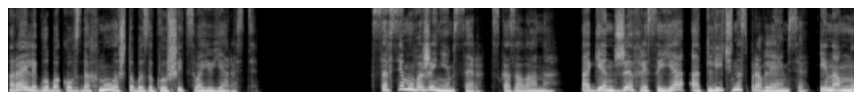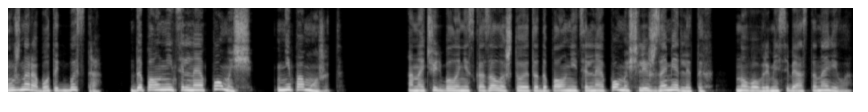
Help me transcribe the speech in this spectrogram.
Райли глубоко вздохнула, чтобы заглушить свою ярость. «Со всем уважением, сэр», — сказала она. «Агент Джеффрис и я отлично справляемся, и нам нужно работать быстро. Дополнительная помощь не поможет». Она чуть было не сказала, что эта дополнительная помощь лишь замедлит их, но вовремя себя остановила.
